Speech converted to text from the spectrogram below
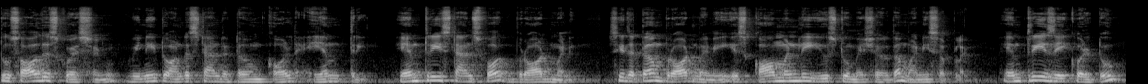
To solve this question, we need to understand a term called M3. M3 stands for broad money. See, the term broad money is commonly used to measure the money supply. M3 is equal to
